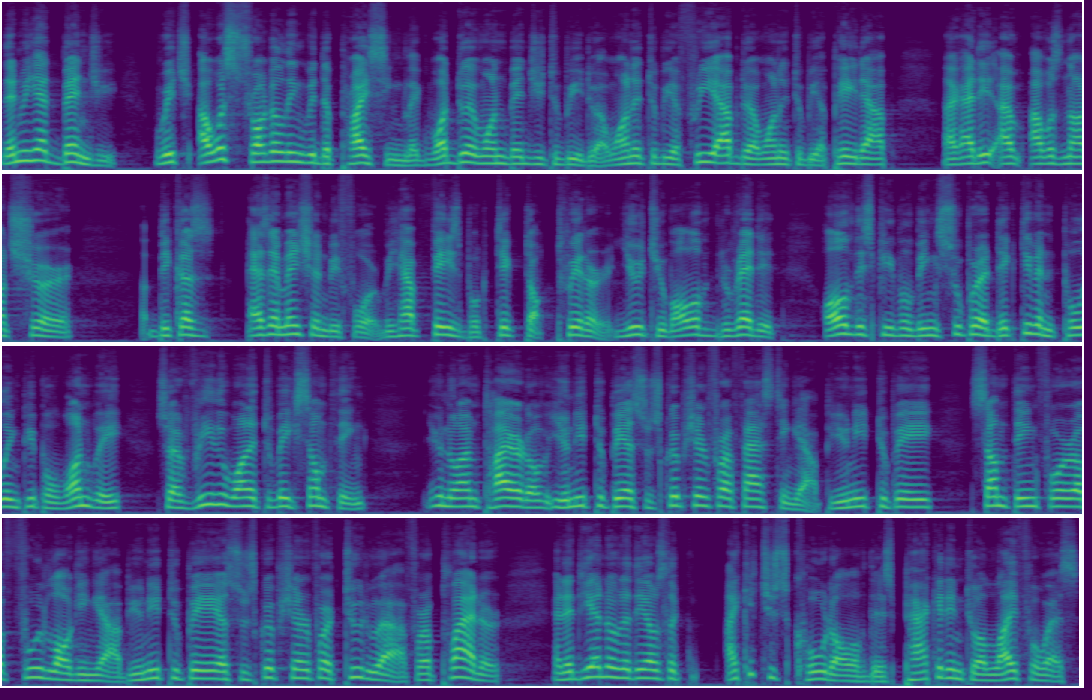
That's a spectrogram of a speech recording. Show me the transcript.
Then we had Benji, which I was struggling with the pricing. Like, what do I want Benji to be? Do I want it to be a free app? Do I want it to be a paid app? Like, I did, I, I was not sure because as I mentioned before, we have Facebook, TikTok, Twitter, YouTube, all of Reddit all of these people being super addictive and pulling people one way. So I really wanted to make something. You know, I'm tired of you need to pay a subscription for a fasting app. You need to pay something for a food logging app. You need to pay a subscription for a to-do app, for a planner. And at the end of the day, I was like, I could just code all of this, pack it into a Life OS,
